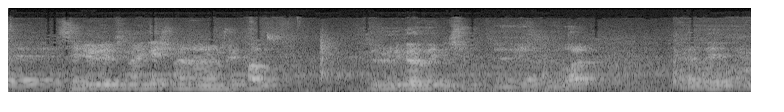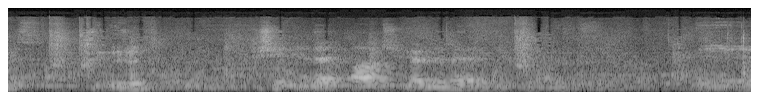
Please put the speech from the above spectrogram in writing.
e, seri üretime geçmeden önce kalıp ürünü görmek için e, yapıyorlar. Elde ettiğimiz bir ürün. Bu şekilde ağaç gövdeleri elde ediyoruz. İşte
